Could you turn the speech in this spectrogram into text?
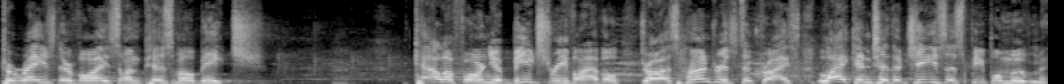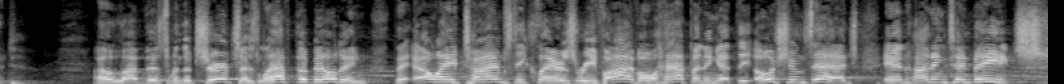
to raise their voice on Pismo Beach. California Beach Revival draws hundreds to Christ, likened to the Jesus People movement. I love this one. The church has left the building. The LA Times declares revival happening at the ocean's edge in Huntington Beach.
